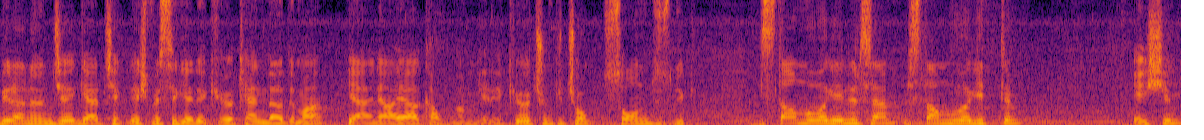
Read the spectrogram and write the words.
bir an önce gerçekleşmesi gerekiyor kendi adıma. Yani ayağa kalkmam gerekiyor. Çünkü çok son düzlük. İstanbul'a gelirsem İstanbul'a gittim. Eşim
